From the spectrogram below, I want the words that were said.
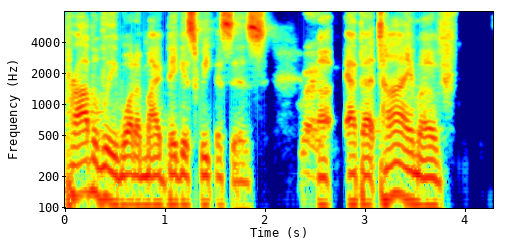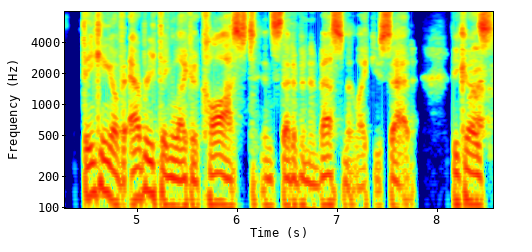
probably one of my biggest weaknesses right. uh, at that time of thinking of everything like a cost instead of an investment, like you said, because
